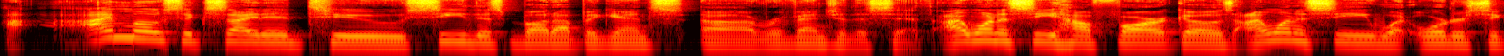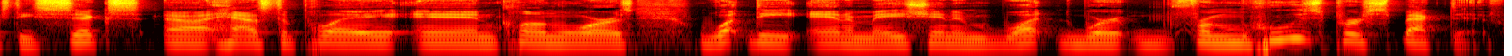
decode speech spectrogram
I, I'm most excited to see this butt up against uh, Revenge of the Sith. I want to see how far it goes. I want to see what Order 66 uh, has to play in Clone Wars, what the animation and what we're from whose perspective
